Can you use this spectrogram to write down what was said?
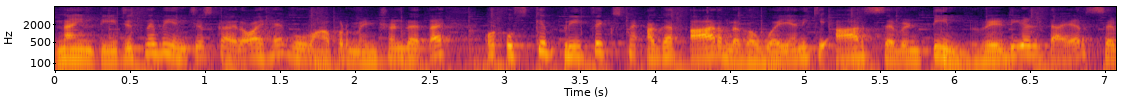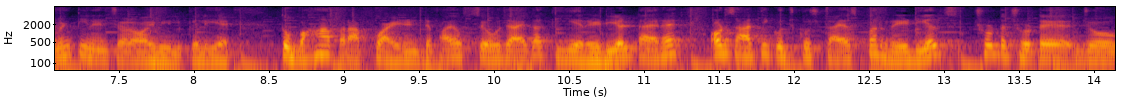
नाइनटीन जितने भी इंचेस का एलॉय है, वो वहाँ पर मेंशन रहता है। और उसके प्रीफिक्स में अगर आर लगा हुआ है, यानी कि R seventeen radial tyre seventeen inch alloy wheel के लिए तो वहाँ पर आपको आइडेंटिफाई उससे हो जाएगा कि ये रेडियल टायर है। और साथ ही कुछ कुछ टायर्स पर रेडियल्स छोटे छोटे जो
